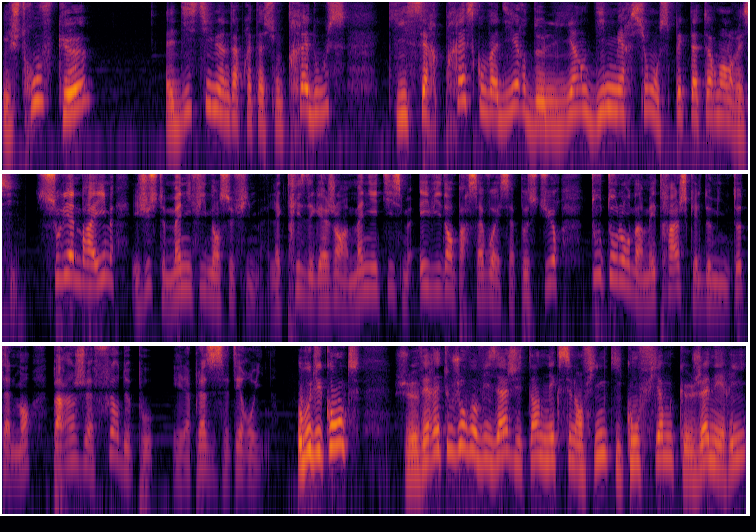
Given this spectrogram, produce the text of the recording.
Et je trouve que elle distille une interprétation très douce qui sert presque, on va dire, de lien d'immersion au spectateur dans le récit. Souliane Brahim est juste magnifique dans ce film, l'actrice dégageant un magnétisme évident par sa voix et sa posture, tout au long d'un métrage qu'elle domine totalement par un jeu à fleur de peau et la place de cette héroïne. Au bout du compte, Je verrai toujours vos visages est un excellent film qui confirme que Jeanne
